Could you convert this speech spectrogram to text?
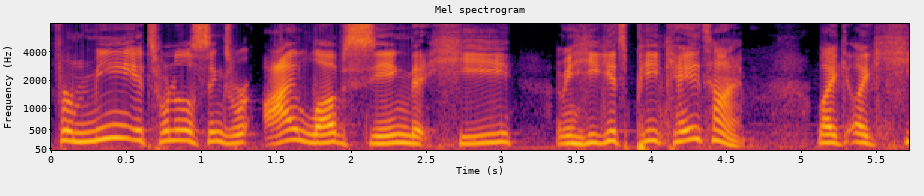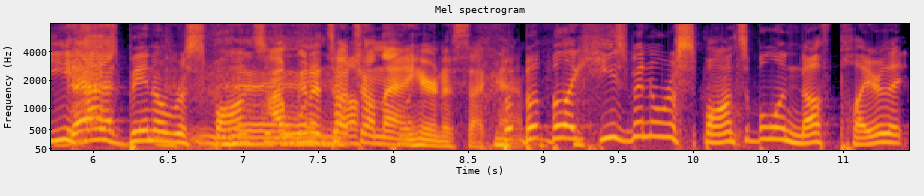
for me, it's one of those things where I love seeing that he. I mean, he gets PK time. Like like he That- has been a responsible. I'm going to touch enough on that player. here in a second. But, but but like he's been a responsible enough player that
